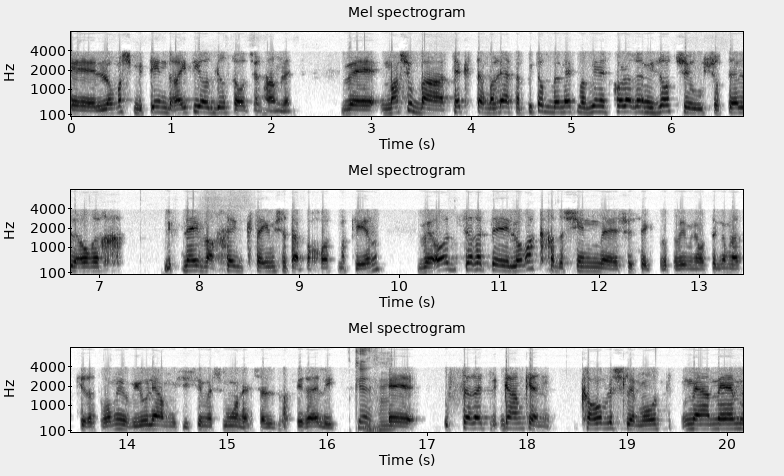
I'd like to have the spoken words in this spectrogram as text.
אה, לא משמיטים, ראיתי עוד גרסאות של המלט. ומשהו בטקסט המלא, אתה פתאום באמת מבין את כל הרמיזות שהוא שותל לאורך, לפני ואחרי קטעים שאתה פחות מכיר. ועוד סרט, אה, לא רק חדשים אה, של שייקספיר טובים, אני רוצה גם להזכיר את רומי ויוליה מ-68 של זפירלי. כן. מהמם. אה, הוא סרט גם כן קרוב לשלמות, מהמם,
